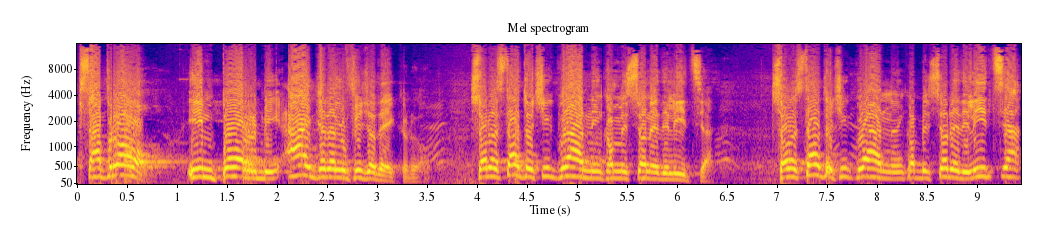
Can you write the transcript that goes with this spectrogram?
Saprò impormi anche nell'ufficio tecnico. Sono stato cinque anni in commissione edilizia, sono stato cinque anni in commissione edilizia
